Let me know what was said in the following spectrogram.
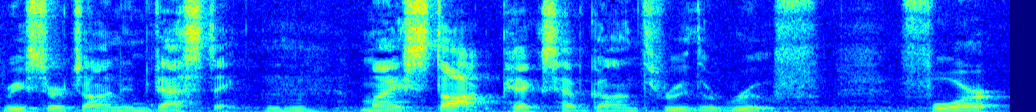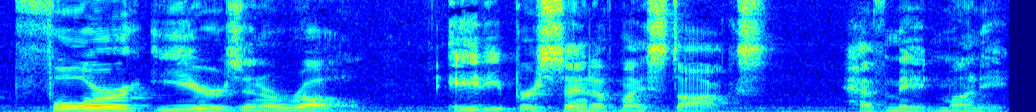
research on investing. Mm-hmm. My stock picks have gone through the roof for four years in a row 80% of my stocks have made money.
